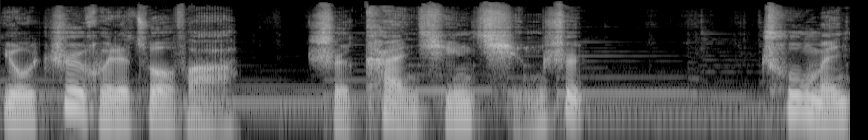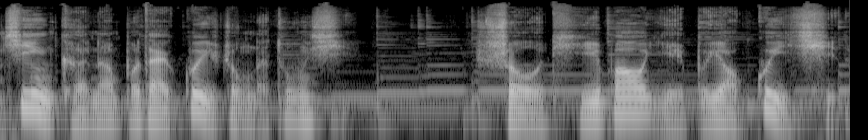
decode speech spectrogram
有智慧的做法是看清情势。出门尽可能不带贵重的东西，手提包也不要贵气的。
